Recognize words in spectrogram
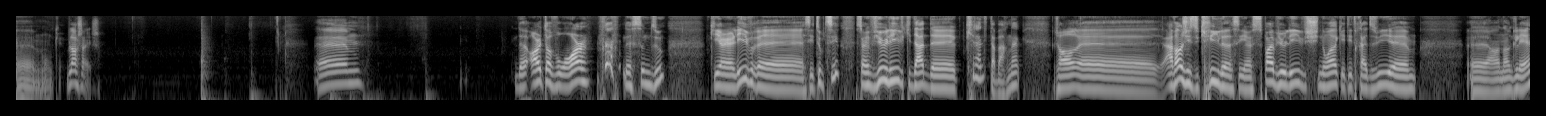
Euh, Donc. Euh, The Art of War de Sun Tzu, qui est un livre, euh, c'est tout petit. C'est un vieux livre qui date de. Quelle année tabarnak? Genre, euh, avant Jésus-Christ, là. C'est un super vieux livre chinois qui a été traduit euh, en anglais.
